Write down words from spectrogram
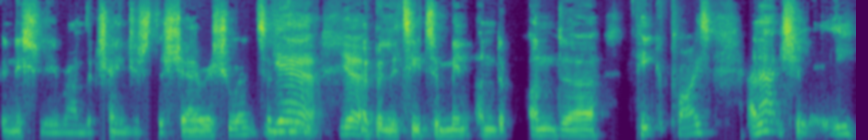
initially around the changes to the share issuance and the yeah. ability to mint under under peak price. And actually,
